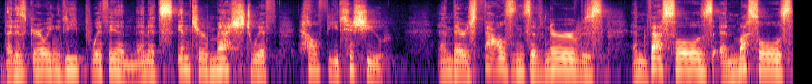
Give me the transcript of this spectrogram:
that is growing deep within, and it's intermeshed with healthy tissue and there's thousands of nerves and vessels and muscles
